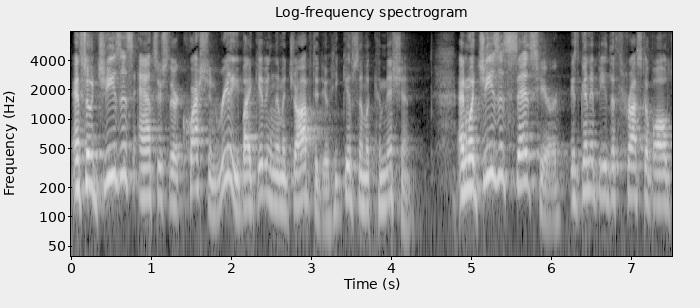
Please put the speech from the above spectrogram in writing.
And so Jesus answers their question really by giving them a job to do. He gives them a commission. And what Jesus says here is going to be the thrust of all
